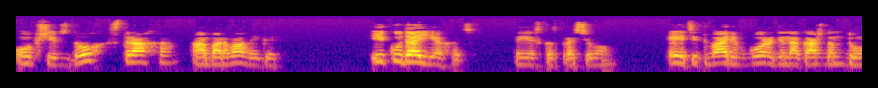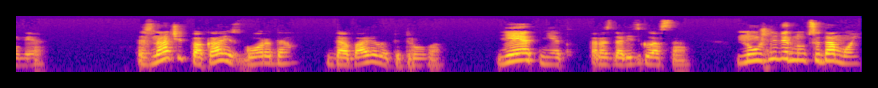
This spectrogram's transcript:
Общий вздох страха оборвал Игорь. «И куда ехать?» — резко спросил он. «Эти твари в городе на каждом доме». «Значит, пока из города», — добавила Петрова. «Нет, нет, Раздались голоса. Нужно вернуться домой.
